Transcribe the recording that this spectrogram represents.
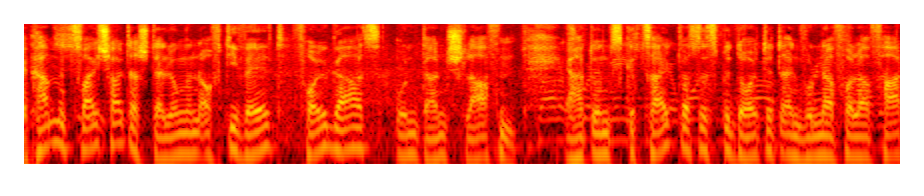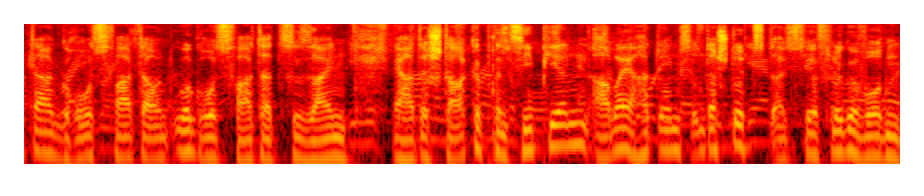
er kam mit zwei Schalterstellungen auf die Welt, Vollgas und dann Schlafen. Er hat uns gezeigt, was es bedeutet, ein wundervoller Vater, Großvater und Urgroßvater zu sein. Er hatte starke Prinzipien, aber er hat uns unterstützt, als wir flügge wurden.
